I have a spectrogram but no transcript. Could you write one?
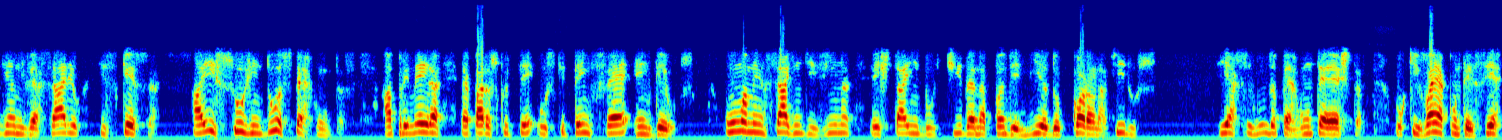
de aniversário, esqueça. Aí surgem duas perguntas. A primeira é para os que, têm, os que têm fé em Deus. Uma mensagem divina está embutida na pandemia do coronavírus? E a segunda pergunta é esta: o que vai acontecer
